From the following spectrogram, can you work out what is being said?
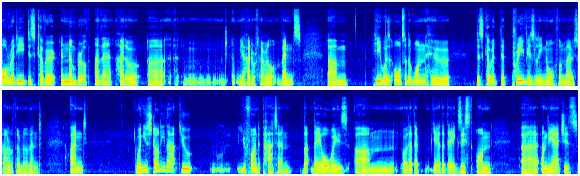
already discovered a number of other hydro, uh, um, yeah, hydrothermal vents. Um, he was also the one who discovered the previously northernmost hydrothermal vent, and when you study that, you you find a pattern that they always um, or that they yeah that they exist on uh, on the edges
